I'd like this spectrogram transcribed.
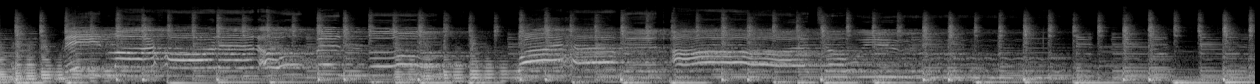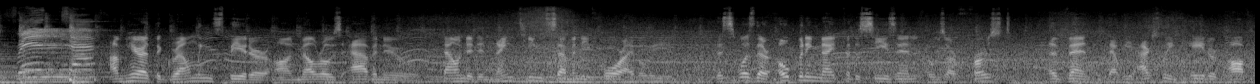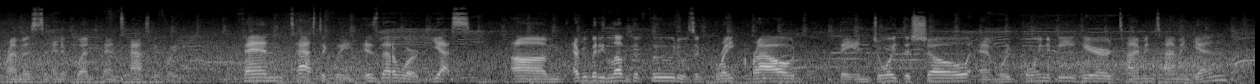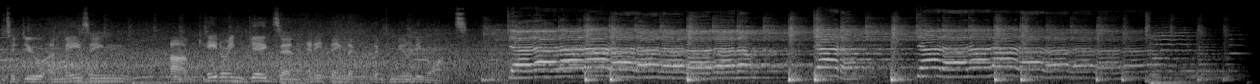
I'm here at the Groundlings Theater on Melrose Avenue, founded in 1974, I believe. This was their opening night for the season. It was our first event that we actually catered off premise, and it went fantastically. Fantastically. Is that a word? Yes. Um, everybody loved the food. It was a great crowd. They enjoyed the show, and we're going to be here time and time again to do amazing um, catering gigs and anything that the community wants. da da da da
